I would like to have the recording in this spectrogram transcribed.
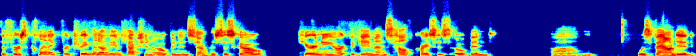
the first clinic for treatment of the infection opened in San Francisco. Here in New York, the Gay Men's Health Crisis opened, um, was founded.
